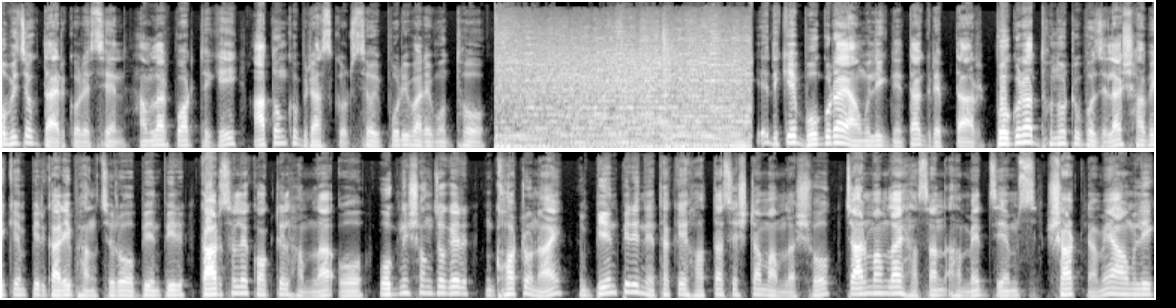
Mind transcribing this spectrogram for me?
অভিযোগ দায়ের করেছেন। হামলার পর থেকেই আতঙ্ক বিরাজ করছে ওই পরিবারের মধ্যে এদিকে বগুড়ায় আওয়ামী লীগ নেতা গ্রেপ্তার। বগুড়ার ধুনট উপজেলায় সাবেক এমপির গাড়ি ভাঙচুর ও বিএনপির কার্যালয়ে ককটেল হামলা ও অগ্নিসংযোগের ঘটনায় বিএনপির নেতাকে হত্যা চেষ্টা মামলা সহ চার মামলায় হাসান আহমেদ, জেমস শার্ট নামে আওয়ামী লীগ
